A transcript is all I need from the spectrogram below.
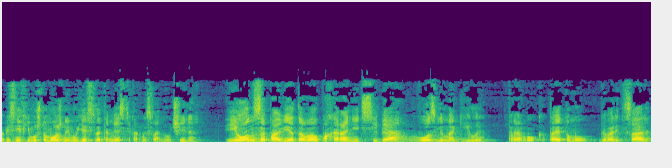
объяснив ему, что можно ему есть в этом месте, как мы с вами учили, и он заповедовал похоронить себя возле могилы пророка. Поэтому, говорит царь,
